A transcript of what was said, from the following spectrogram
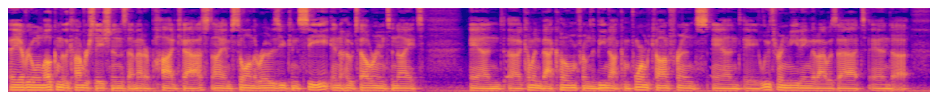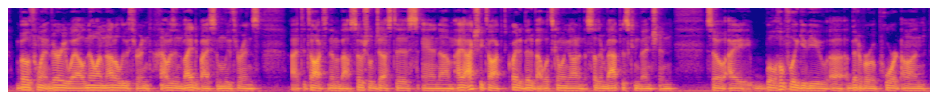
Hey everyone, welcome to the Conversations That Matter podcast. I am still on the road, as you can see, in a hotel room tonight and uh, coming back home from the Be Not Conformed conference and a Lutheran meeting that I was at, and uh, both went very well. No, I'm not a Lutheran. I was invited by some Lutherans uh, to talk to them about social justice, and um, I actually talked quite a bit about what's going on in the Southern Baptist Convention. So I will hopefully give you a, a bit of a report on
